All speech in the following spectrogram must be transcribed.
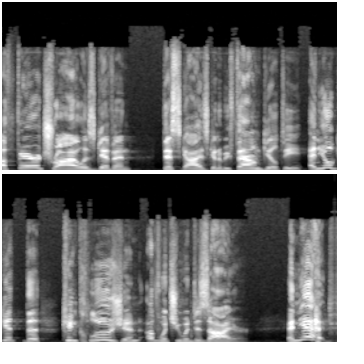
a fair trial is given, this guy is going to be found guilty, and you'll get the conclusion of which you would desire. And yet,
